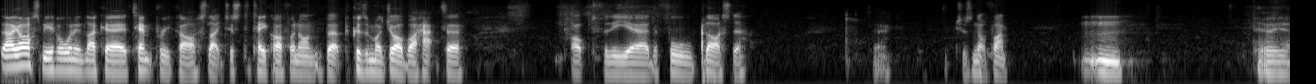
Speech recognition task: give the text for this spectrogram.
they asked me if I wanted like a temporary cast, like just to take off and on, but because of my job, I had to opt for the uh, the full plaster, so, which was not fun. Mm-mm. Hell yeah,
